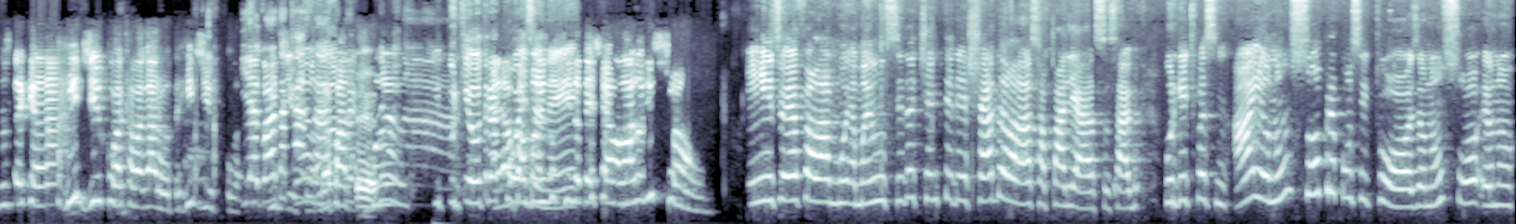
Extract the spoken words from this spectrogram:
não sei o que, era ridícula aquela garota, ridícula. E agora tá ridícula. casada. Era pra, É. E porque outra pra coisa, né? Lucina deixar ela lá no lixão. Isso eu ia falar, a mãe Lucida tinha que ter deixado ela lá, essa palhaça, sabe? Porque, tipo assim, ai, eu não sou preconceituosa, eu não sou, eu não.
